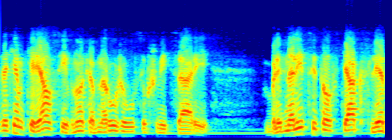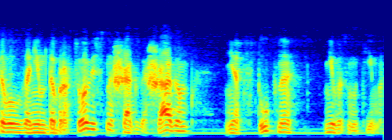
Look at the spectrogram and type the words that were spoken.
затем терялся и вновь обнаруживался в Швейцарии. Бледнолицый толстяк следовал за ним добросовестно, шаг за шагом, неотступно, невозмутимо.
